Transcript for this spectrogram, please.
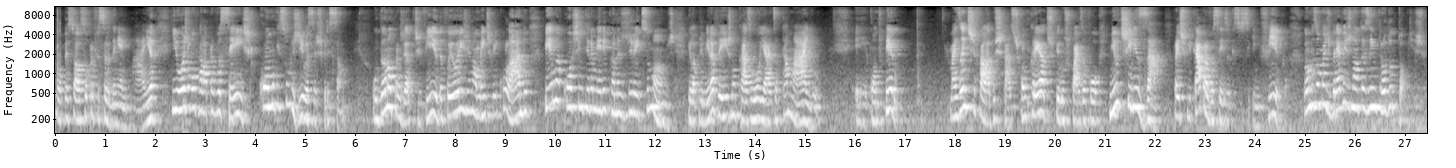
Bom, pessoal, eu sou a professora Daniele Maia e hoje eu vou falar para vocês como que surgiu essa expressão. O dano ao projeto de vida foi originalmente veiculado pela Corte Interamericana de Direitos Humanos, pela primeira vez no caso Loiasa Tamayo é, contra o Peru. Mas antes de falar dos casos concretos pelos quais eu vou me utilizar para explicar para vocês o que isso significa, vamos a umas breves notas introdutórias.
